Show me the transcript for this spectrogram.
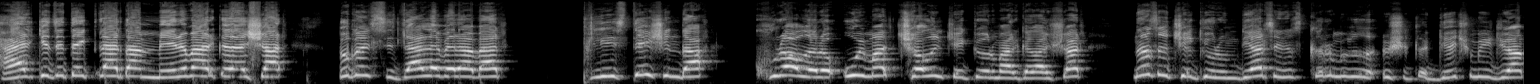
Herkese tekrardan merhaba arkadaşlar. Bugün sizlerle beraber PlayStation'da kurallara uyma challenge çekiyorum arkadaşlar. Nasıl çekiyorum derseniz kırmızı ışıkta geçmeyeceğim.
